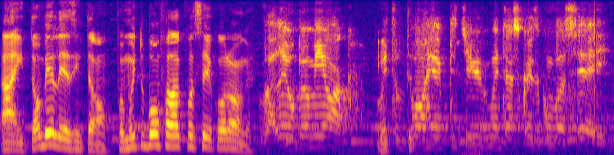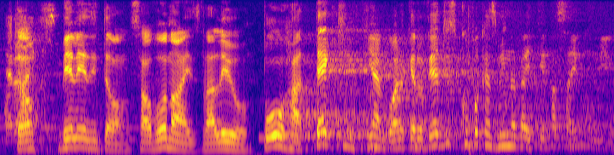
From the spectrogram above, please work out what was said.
Ah, então beleza então. Foi muito bom falar com você, Coronga. Valeu, Belminhoca. Muito Então- bom repetir muitas coisas com você aí. É Então, nóis. beleza então. Salvou nós. Valeu. Porra, até que enfim agora quero ver a desculpa que as minas vai ter pra sair comigo.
